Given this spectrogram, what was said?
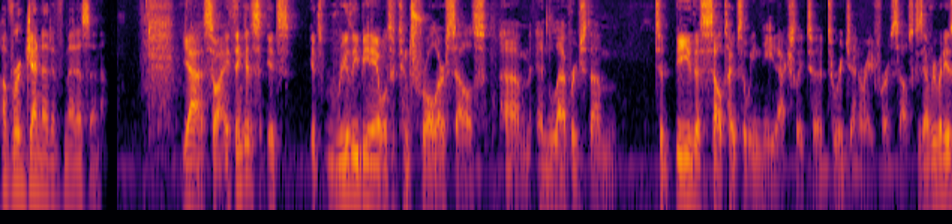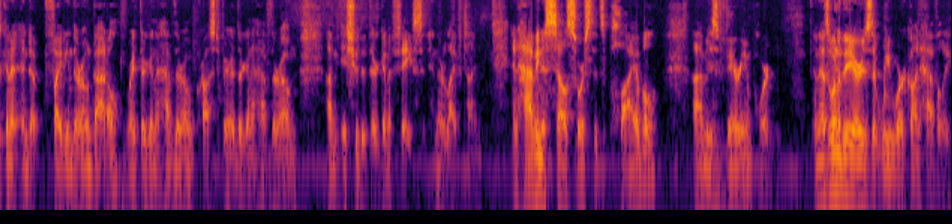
of regenerative medicine? Yeah, so I think it's it's it's really being able to control our cells um, and leverage them to be the cell types that we need actually to, to regenerate for ourselves. Because everybody is going to end up fighting their own battle right? They're going to have their own cross to bear. They're going to have their own um, issue that they're going to face in their lifetime. And having a cell source that's pliable um, is very important And that's one of the areas that we work on heavily,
